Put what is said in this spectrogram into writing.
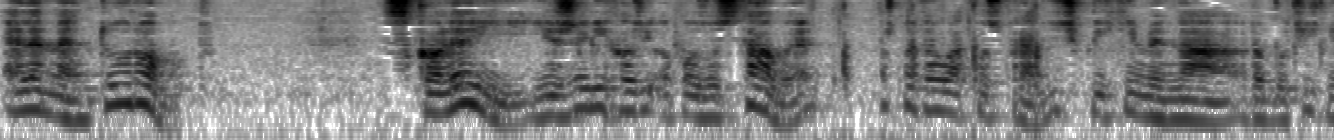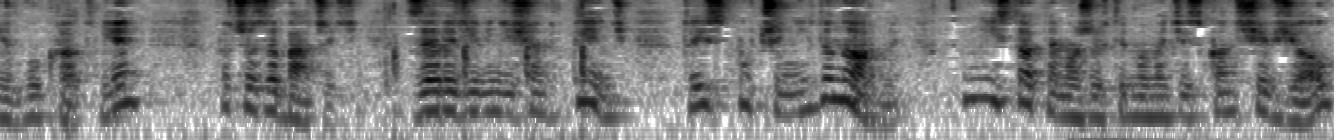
elementu robót. Kolei, jeżeli chodzi o pozostałe, można to łatwo sprawdzić. Kliknijmy na robociźnie dwukrotnie. Proszę zobaczyć, 0,95 to jest współczynnik do normy. Nieistotne może w tym momencie skąd się wziął,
